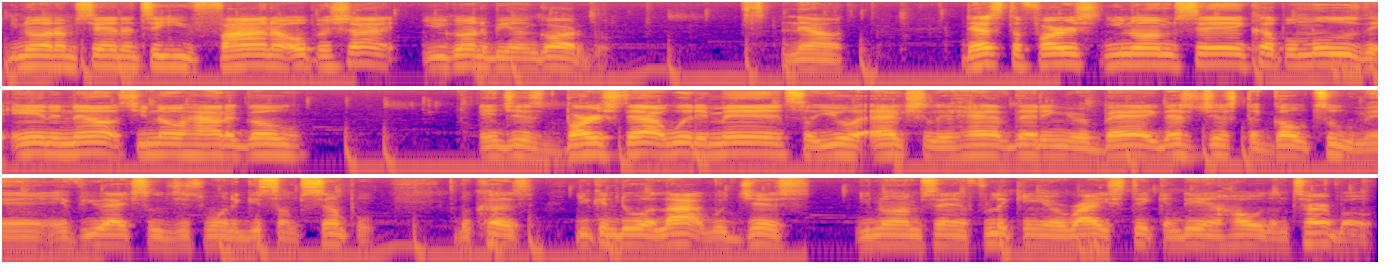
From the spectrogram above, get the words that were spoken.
you know what I'm saying? Until you find an open shot, you're going to be unguardable. Now, that's the first, you know what I'm saying, couple moves, the in and outs. You know how to go and just burst out with it, man. So you'll actually have that in your bag. That's just the go-to, man, if you actually just want to get something simple. Because you can do a lot with just, you know what I'm saying, flicking your right stick and then holding turbo.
